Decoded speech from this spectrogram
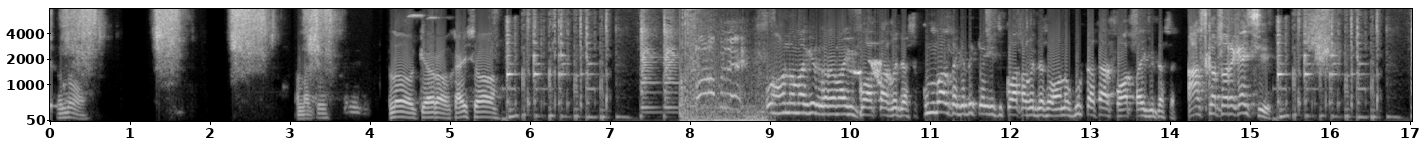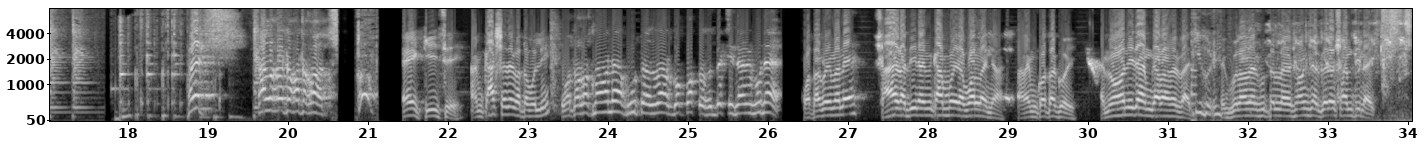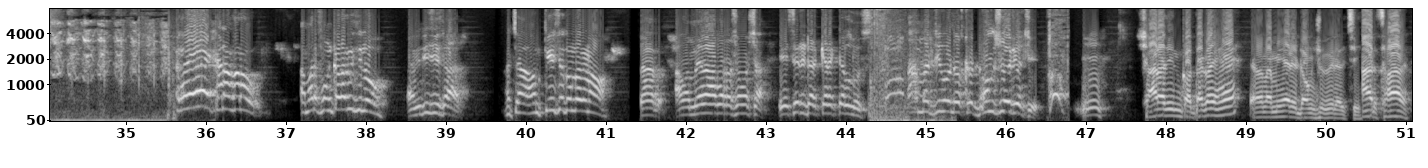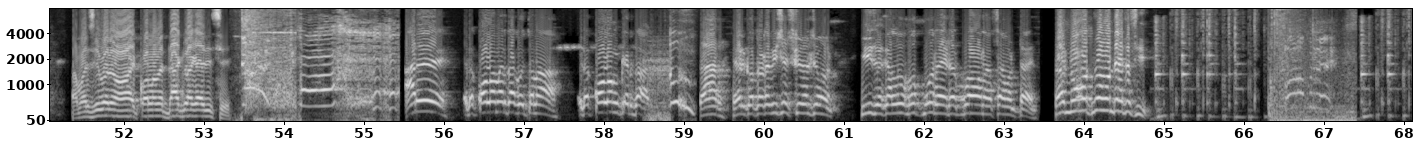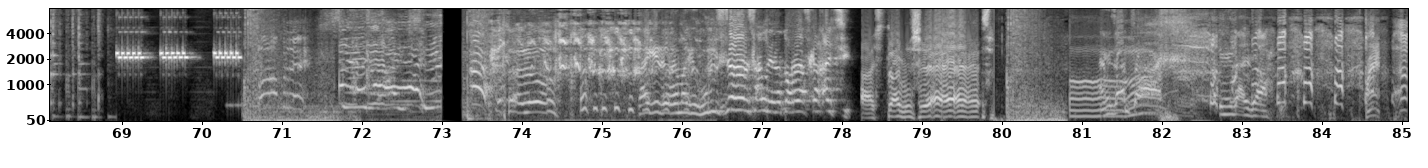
শোনো। আমাকে হ্যালো কে মাগির ঘরে মাগি কথা কইতাছে। কুম্বাল থেকে দেখে গেছি কথা কইতাছে। অন ফুটতাছে আর কথাই কইতাছে। আজকে তোরে খাইছি। হেই, কালো কথা কথা কত এই কি হইছে? আমি কার সাথে কথা বলি? কথা কস না মানে আর দেখছি না বুনে কথা কই মানে? সারাটা দিন আমি কাম করে বললাই না। আর আমি কথা কই। আমি অনি টাইম গালামের ভাই গোলামের পুতের লাগে সংসার করে শান্তি নাই। এই খারাপ খারাপ। আমার ফোন খারাপ হয়েছিল আমি দিছি স্যার। আচ্ছা আমি কি হয়েছে তোমরা না স্যার আমার মেলা আবার সমস্যা। এই সেরিটার ক্যারেক্টার লুস আমার জীবন একটা ধ্বংস হয়ে গেছে। উম, সারাদিন কথা কয় হ্যাঁ? এখন আমি হ্যাঁ ধ্বংস করে যাচ্ছি আর স্যার আমার জীবনে হয় কলমের দাগ লাগাই দিছে। এটা কলমের দাগ হইতো না এটা কলঙ্কের দাগ। স্যার এর কথাটা বিশেষ করে শোন কি যে কালো হপ পরে এটা প্রমাণ আছে আমার টাইম স্যার নগদ প্রমাণ দেখাইতেছি। নাকি করে মাকে হুলসার সালে না তোর আজকে খাইছি? আজ তো আমি আমি জানতাম। তুমি যাইবা।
